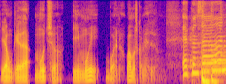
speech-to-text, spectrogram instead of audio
y aún queda mucho y muy bueno. Vamos con él. He pensado en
